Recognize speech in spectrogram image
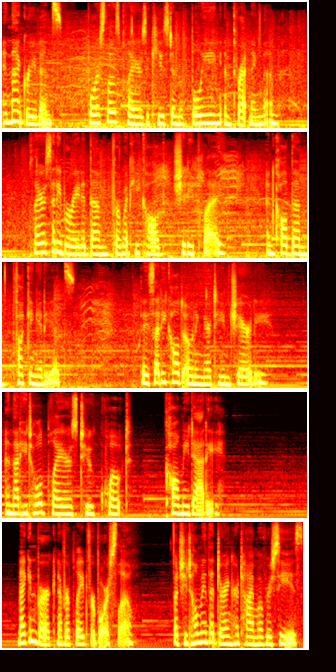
In that grievance, Borislow's players accused him of bullying and threatening them. Players said he berated them for what he called shitty play and called them fucking idiots. They said he called owning their team charity and that he told players to, quote, call me daddy. Megan Burke never played for Borislow, but she told me that during her time overseas,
